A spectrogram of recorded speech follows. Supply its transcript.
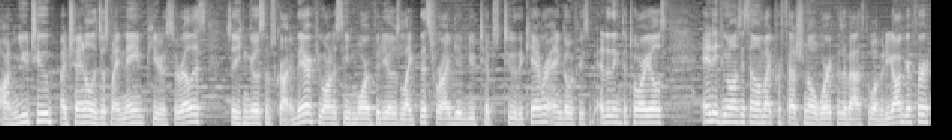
On YouTube, my channel is just my name, Peter Sarellas, so you can go subscribe there if you want to see more videos like this where I give you tips to the camera and go through some editing tutorials. And if you want to see some of my professional work as a basketball videographer,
